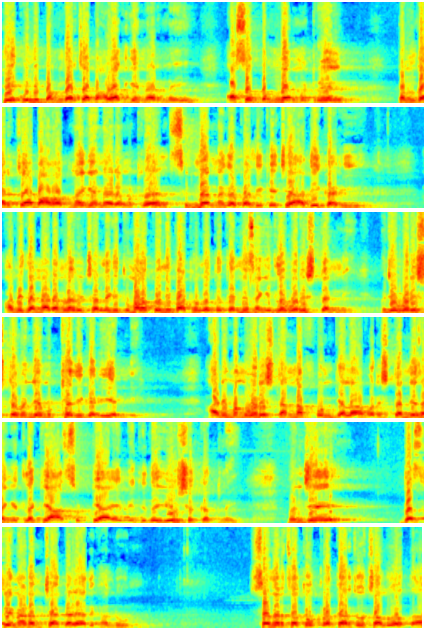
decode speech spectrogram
ते कोणी भंगारच्या भावात घेणार नाही. असं भंगार मटेरियल भंगारच्या भावात न घेणारं मटेरियल सिन्नर नगरपालिकेचे अधिकारी आम्ही त्या मॅडमला विचारलं की तुम्हाला कोणी पाठवलं? तर त्यांनी सांगितलं वरिष्ठांनी. म्हणजे वरिष्ठ म्हणजे मुख्य अधिकारी यांनी. आणि मग वरिष्ठांना फोन केला. वरिष्ठांनी सांगितलं की आज सुट्टी आहे मी तिथं येऊ शकत नाही. म्हणजे दसरे मॅडमच्या गळ्यात घालून सदरचा तो प्रकार जो चालू होता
